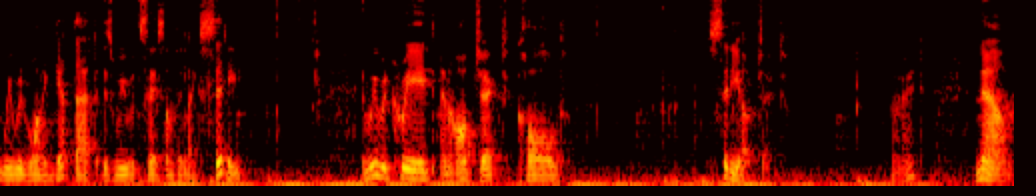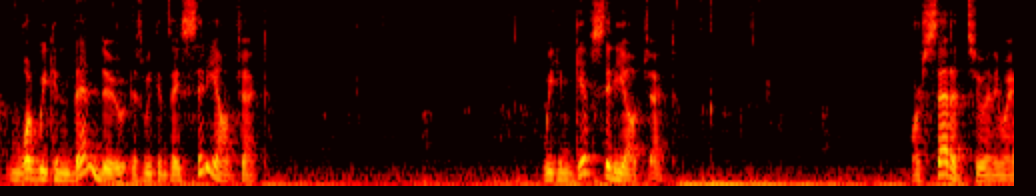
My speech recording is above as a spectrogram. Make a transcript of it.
we would want to get that is we would say something like city, and we would create an object called city object. All right. Now, what we can then do is we can say city object. We can give city object, or set it to anyway,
